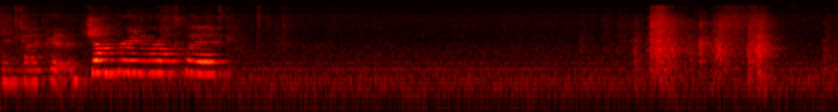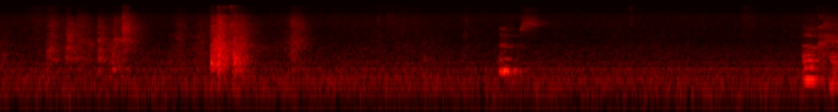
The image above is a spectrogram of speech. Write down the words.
And gotta get a jump ring real quick. Oops. Okay.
